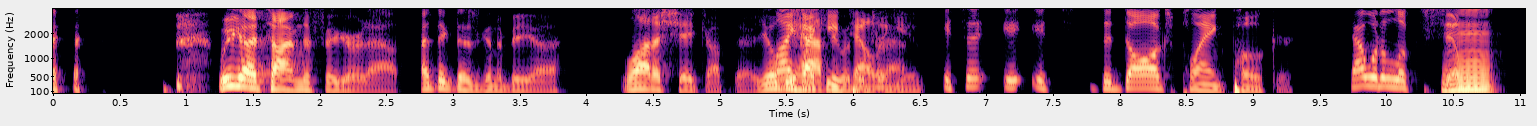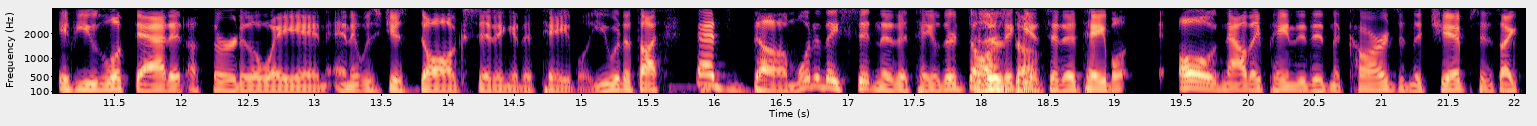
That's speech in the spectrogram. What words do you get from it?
we got time to figure it out. I think there's going to be a lot of shake up there. You'll like be happy I keep with the telling draft. you, it's a it, it's the dogs playing poker. That would have looked silly Mm. If you looked at it a third of the way in and it was just dogs sitting at a table. You would have thought that's dumb. What are they sitting at a table? They're dogs. They dumb. can't sit at a table. Oh, now they painted it in the cards and the chips, and it's like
